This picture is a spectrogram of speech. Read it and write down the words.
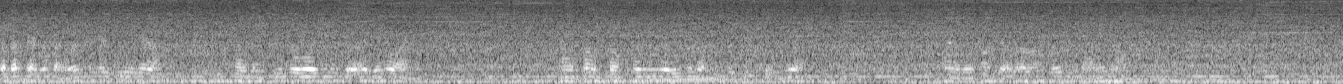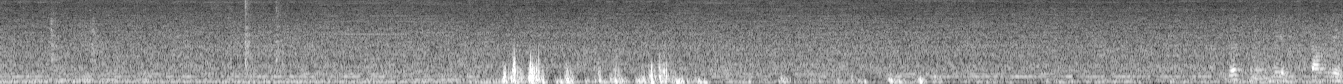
Chào tất cả các bạn ơi xin chia nha. Hồi mình xin tôi chia sẻ với các bạn. À, có một con không lưu ý cái mình sẽ tiếp tục nha. Thầy mình không trở ra tốt như vậy nào rất những việc tâm việc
